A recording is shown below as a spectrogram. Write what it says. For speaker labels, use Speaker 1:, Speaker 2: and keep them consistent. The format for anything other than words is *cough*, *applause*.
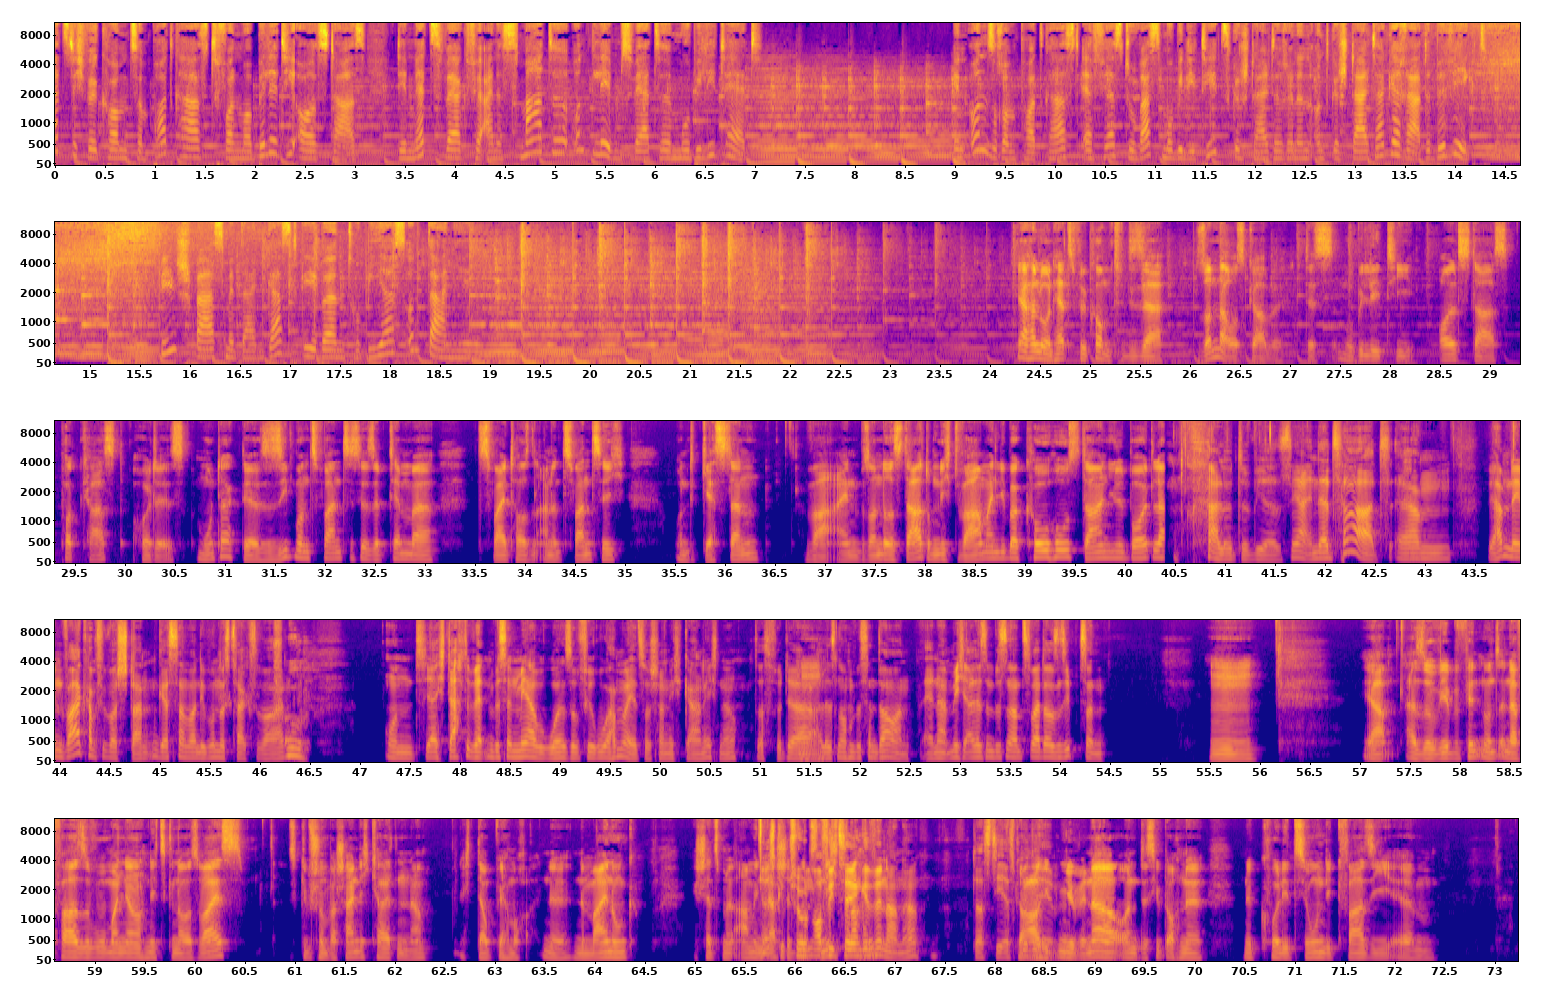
Speaker 1: Herzlich willkommen zum Podcast von Mobility All Stars, dem Netzwerk für eine smarte und lebenswerte Mobilität. In unserem Podcast erfährst du, was Mobilitätsgestalterinnen und Gestalter gerade bewegt. Viel Spaß mit deinen Gastgebern Tobias und Daniel.
Speaker 2: Ja, hallo und herzlich willkommen zu dieser Sonderausgabe des Mobility All Stars Podcast. Heute ist Montag, der 27. September 2021 und gestern war ein besonderes Datum, nicht wahr, mein lieber Co-Host Daniel Beutler? *laughs*
Speaker 3: Hallo Tobias. Ja, in der Tat. Ähm, wir haben den Wahlkampf überstanden. Gestern waren die Bundestagswahlen. Uh. Und ja, ich dachte, wir hätten ein bisschen mehr Ruhe. So viel Ruhe haben wir jetzt wahrscheinlich gar nicht. Ne? Das wird ja mhm. alles noch ein bisschen dauern. Erinnert mich alles ein bisschen an 2017.
Speaker 2: Mhm. Ja, also wir befinden uns in der Phase, wo man ja noch nichts Genaues weiß. Es gibt schon Wahrscheinlichkeiten. Ne? Ich glaube, wir haben auch eine, eine Meinung. Ich schätze mal, Armin
Speaker 3: ja, Es gibt schon einen offiziellen Gewinner, ne? Dass die SPD.
Speaker 2: Ja, es gibt einen Gewinner und es gibt auch eine, eine Koalition, die quasi ähm,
